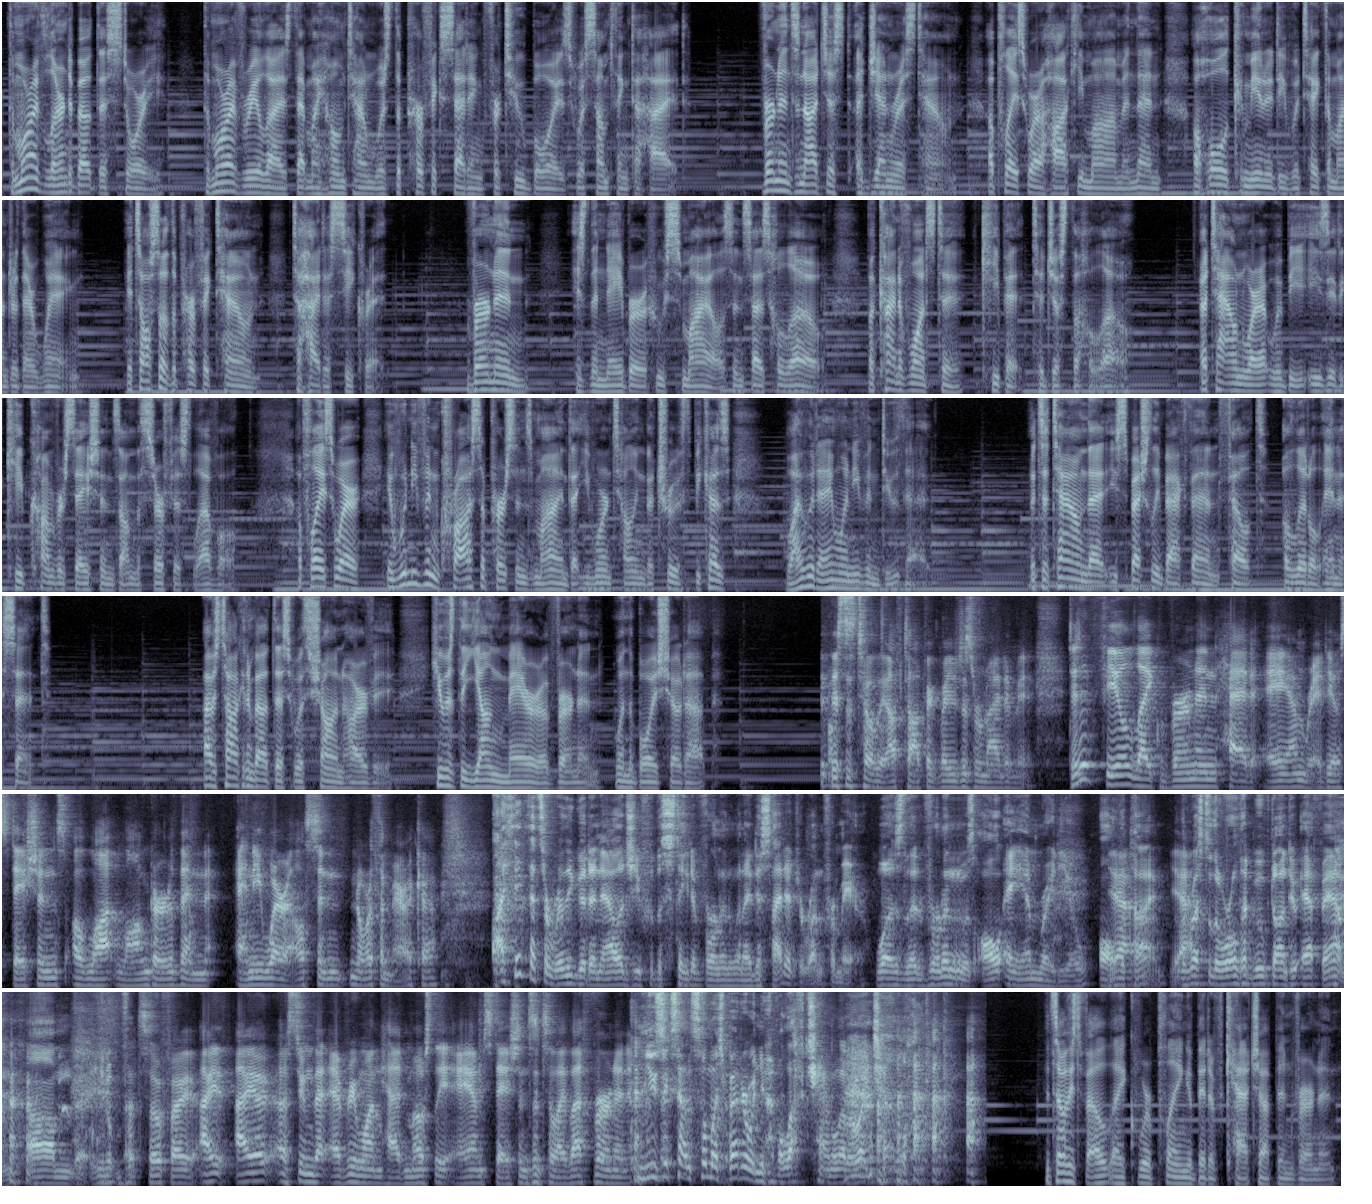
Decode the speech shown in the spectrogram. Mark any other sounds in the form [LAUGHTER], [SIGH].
The more I've learned about this story, the more I've realized that my hometown was the perfect setting for two boys with something to hide. Vernon's not just a generous town, a place where a hockey mom and then a whole community would take them under their wing. It's also the perfect town to hide a secret. Vernon is the neighbor who smiles and says hello, but kind of wants to keep it to just the hello. A town where it would be easy to keep conversations on the surface level a place where it wouldn't even cross a person's mind that you weren't telling the truth, because why would anyone even do that? It's a town that, especially back then, felt a little innocent. I was talking about this with Sean Harvey. He was the young mayor of Vernon when the boys showed up. This is totally off topic, but you just reminded me. Did it feel like Vernon had AM radio stations a lot longer than anywhere else in North America? I think that's a really good analogy for the state of Vernon when I decided to run for mayor. Was that Vernon was all AM radio all Yeah, the time. yeah. The rest of the world had moved on to FM. [LAUGHS] Um, you know, That's so funny. I, I assumed that everyone had mostly AM stations until I left Vernon. music sounds so much better when you have a left channel and a right [LAUGHS] channel. It's always felt like we're playing a bit of catch up in Vernon.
